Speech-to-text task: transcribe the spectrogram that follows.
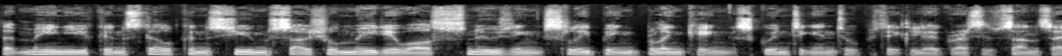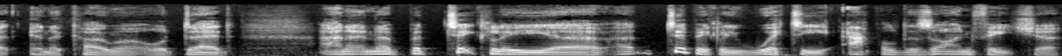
that mean you can still consume social media while snoozing, sleeping, blinking, squinting into a particularly aggressive sunset in a coma or dead. And in a particularly, uh, a typically witty Apple design feature,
